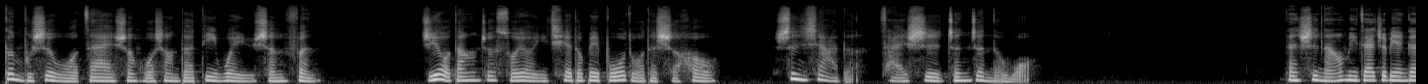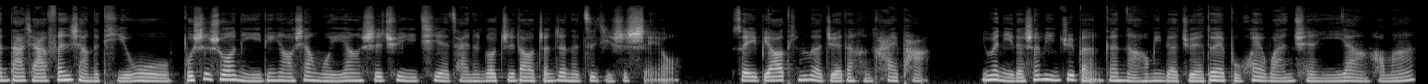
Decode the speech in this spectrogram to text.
更不是我在生活上的地位与身份。只有当这所有一切都被剥夺的时候，剩下的才是真正的我。但是，南欧米在这边跟大家分享的体悟，不是说你一定要像我一样失去一切，才能够知道真正的自己是谁哦。所以，不要听了觉得很害怕，因为你的生命剧本跟南欧米的绝对不会完全一样，好吗？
